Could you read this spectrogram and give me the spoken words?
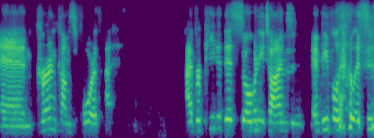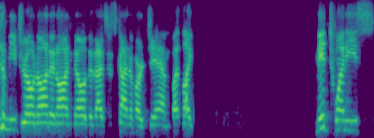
And Kern comes fourth. I, I've repeated this so many times, and, and people that listen to me drone on and on know that that's just kind of our jam. But like mid 20s,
